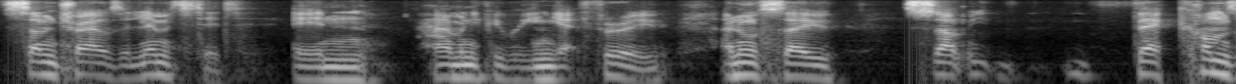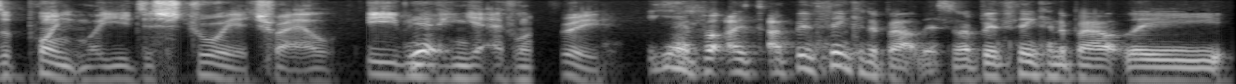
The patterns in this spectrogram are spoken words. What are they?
some trails are limited in how many people you can get through, and also some. There comes a point where you destroy a trail, even Yeah. if you can get everyone through. Yeah, but I, I've been thinking about this, and I've been thinking about the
